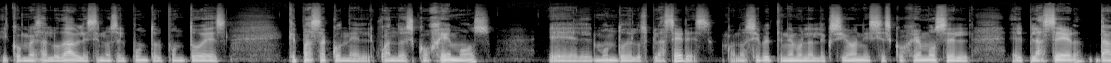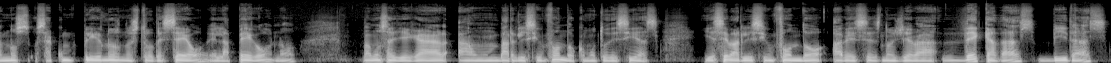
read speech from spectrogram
y comer saludable, ese no es el punto. El punto es qué pasa con el cuando escogemos el mundo de los placeres, cuando siempre tenemos la elección y si escogemos el, el placer, darnos, o sea, cumplirnos nuestro deseo, el apego, ¿no? Vamos a llegar a un barril sin fondo, como tú decías. Y ese barril sin fondo a veces nos lleva décadas, vidas.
